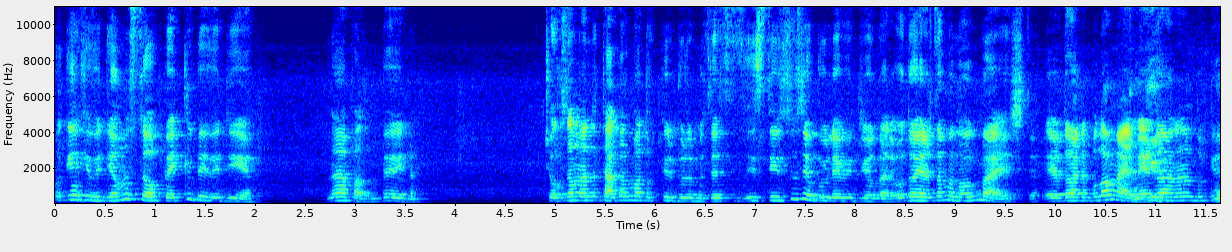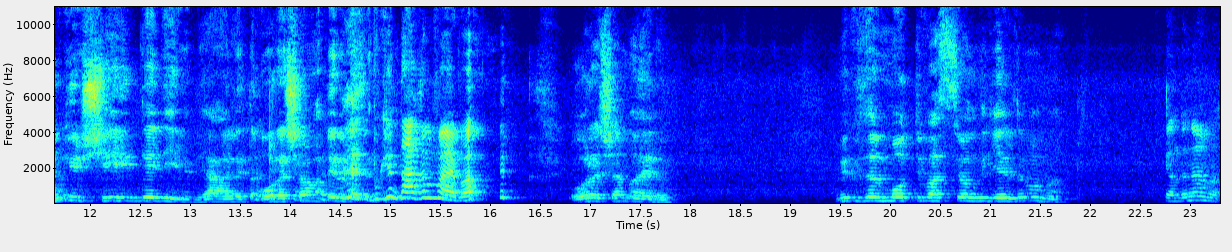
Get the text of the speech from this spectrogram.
Bugünkü videomuz sohbetli bir video. Ne yapalım böyle. Çok zamandır takılmadık birbirimize. Siz istiyorsunuz ya böyle videoları. O da her zaman olmuyor işte. Erdoğan'ı bulamayalım. Bugün- Erdoğan'ın bugün... Bugün şeyinde değilim ya. Hani uğraşamıyorum. bugün takılmaya bak. Ne güzel motivasyonlu geldim ama Geldin ama.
